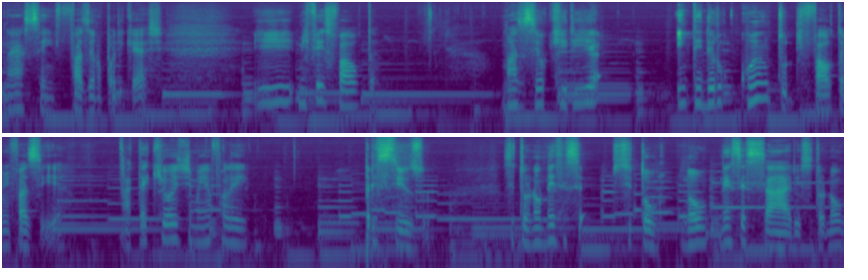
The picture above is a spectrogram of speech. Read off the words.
né, sem fazer um podcast. E me fez falta. Mas eu queria entender o quanto de falta me fazia. Até que hoje de manhã falei: preciso. Se tornou, necess... se tornou necessário, se tornou.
